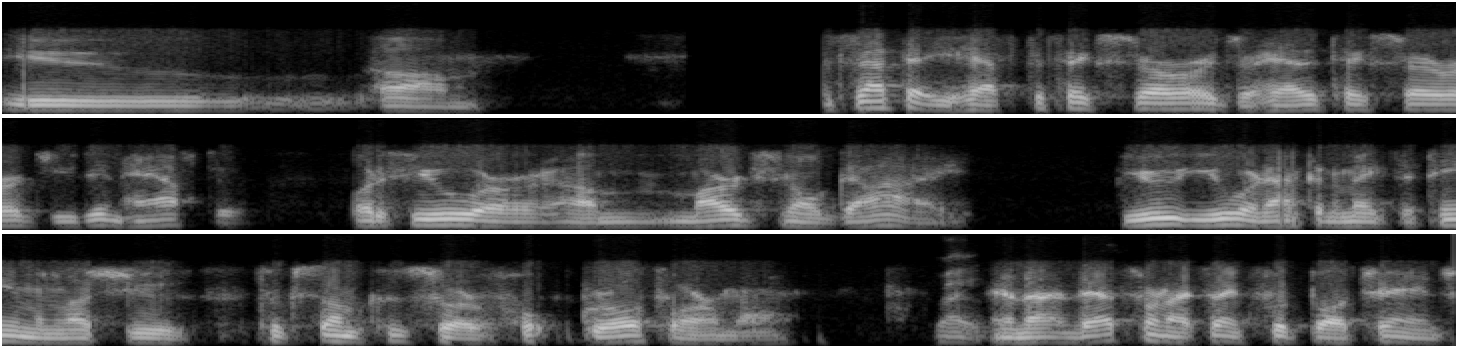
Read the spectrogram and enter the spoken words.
you, um, it's not that you have to take steroids or had to take steroids. You didn't have to. But if you were a marginal guy, you you were not going to make the team unless you took some sort of growth hormone. Right. And I, that's when I think football changed.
